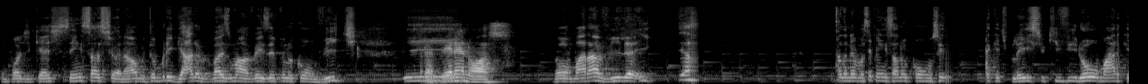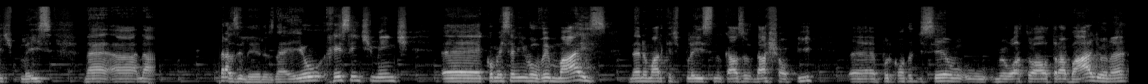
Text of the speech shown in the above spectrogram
um podcast sensacional. Muito obrigado mais uma vez pelo convite. E... Prazer é nosso. Bom, maravilha. E, e né, você pensar no conceito marketplace, o que virou o marketplace né, na brasileiros, né? Eu recentemente é, comecei a me envolver mais né, no marketplace, no caso da Shopee, é, por conta de ser o, o, meu atual trabalho, né?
